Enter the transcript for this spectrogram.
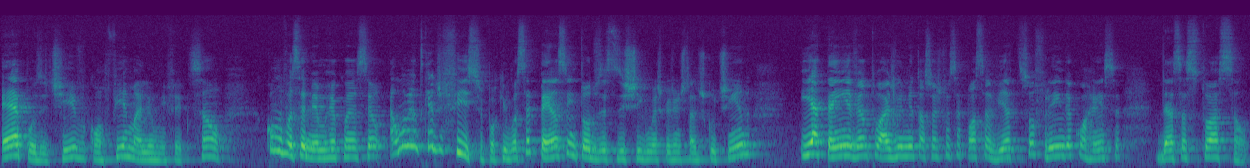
é positivo, confirma ali uma infecção, como você mesmo reconheceu, é um momento que é difícil, porque você pensa em todos esses estigmas que a gente está discutindo e até em eventuais limitações que você possa vir a sofrer em decorrência dessa situação.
